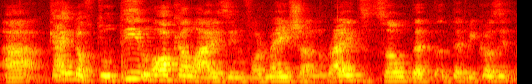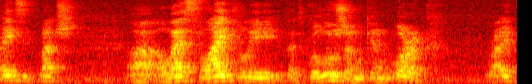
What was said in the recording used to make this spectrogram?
uh, kind of to delocalize information, right? So that, that because it makes it much uh, less likely that collusion can work, right?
